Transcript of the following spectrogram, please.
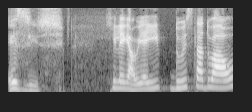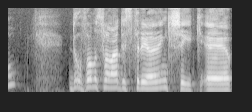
exige. Que legal. E aí, do estadual? Do, vamos falar do estreante. É,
